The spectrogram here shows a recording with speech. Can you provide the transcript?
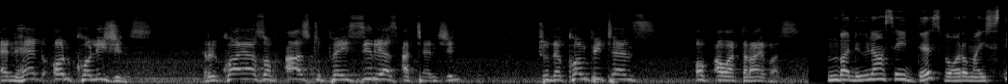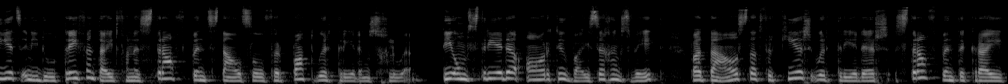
and head-on collisions requires of us to pay serious attention to the competence of our drivers. Mbalula sê dis waarom hy steeds in die doeltreffendheid van 'n strafpuntstelsel vir padoortredings glo. Die omstrede aardtoewysigingswet wat behels dat verkeersoortreders strafpunte kry,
